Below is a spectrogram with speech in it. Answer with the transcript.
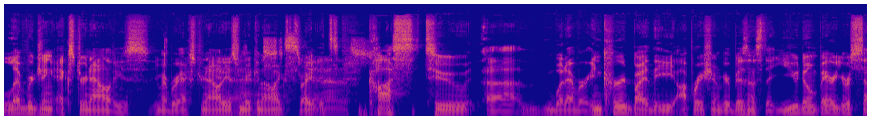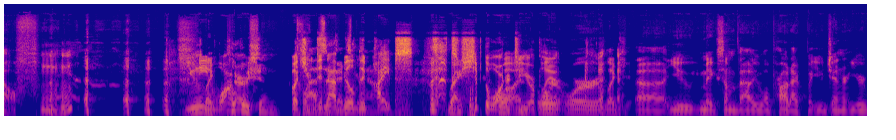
leveraging externalities. You remember externalities from economics, right? It's costs to uh, whatever incurred by the operation of your business that you don't bear yourself. hmm You need like water, pollution, but you did not build the pipes to Right. ship the water Well, to your plant. or, or like uh, you make some valuable product, but you generate you're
